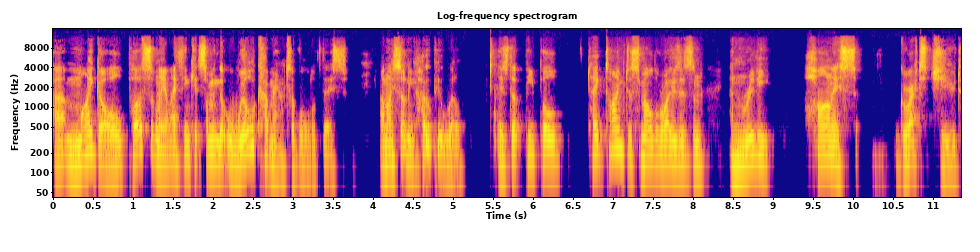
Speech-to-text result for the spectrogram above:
uh, my goal personally, and I think it's something that will come out of all of this, and I certainly hope it will, is that people take time to smell the roses and, and really harness gratitude,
